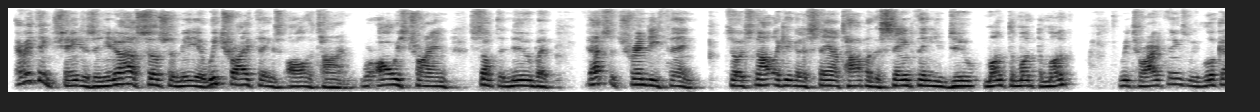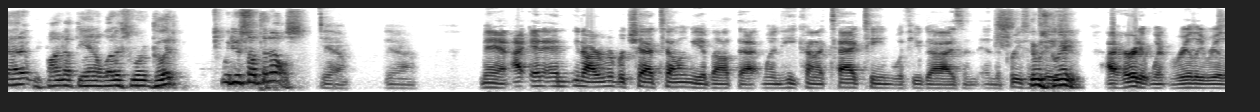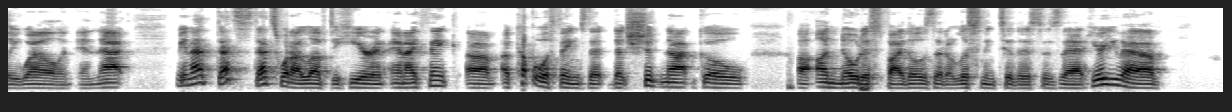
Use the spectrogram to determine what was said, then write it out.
everything changes, and you know how social media we try things all the time. We're always trying something new, but that's a trendy thing. So it's not like you're going to stay on top of the same thing you do month to month to month. We try things, we look at it, we find out the analytics weren't good, we do something else. Yeah, yeah. Man, I and, and you know I remember Chad telling me about that when he kind of tag teamed with you guys and, and the presentation. It was great. I heard it went really really well, and and that I mean that that's that's what I love to hear, and and I think um, a couple of things that that should not go uh, unnoticed by those that are listening to this is that here you have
